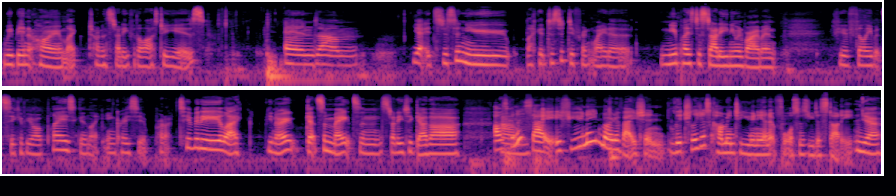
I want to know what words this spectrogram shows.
we've been at home like trying to study for the last two years, and um, yeah, it's just a new like a, just a different way to new place to study, new environment. If you're feeling a bit sick of your old place, you can like increase your productivity, like you know, get some mates and study together. I was going Um, to say, if you need motivation, literally just come into uni and it forces you to study. Yeah,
